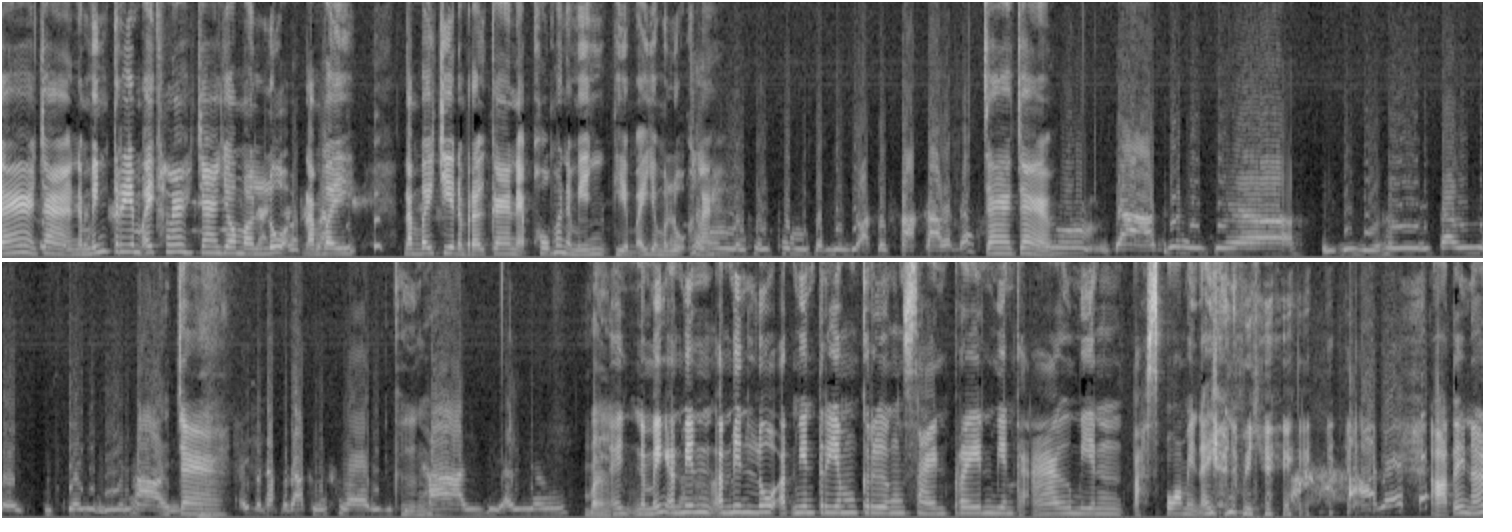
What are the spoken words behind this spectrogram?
ចាចាណាមីងត្រៀមអីខ្លះចាយកមកលក់ដើម្បី ដើម្បីជាតម្រូវការអ្នកភូមិណាមីងត្រៀមអីយកមកលក់ខ្លះនឹងឃើញភូមិសម្យើងយកអត់ទៅផ្សារកើតណាចាចាចាត្រៀមនេះជាឌីយឺហេអីទៅវិជ័យមានហើយចាអីបដាប់បដាគ្រឿងស្លដូចជាគ្រឿងឆាយពីអីហ្នឹងបាទអីណាមីងអត់មានអត់មានលក់អត់មានត្រៀមគ្រឿងសែនប្រេនមានកៅអៅមានប៉ាសពតមានអីណាមីងអត់ទេអត់ទេណា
